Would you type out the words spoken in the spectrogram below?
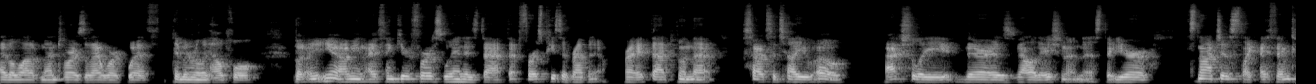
I have a lot of mentors that I work with. They've been really helpful. But, uh, you know, I mean, I think your first win is that, that first piece of revenue, right? That when that starts to tell you, oh, actually there is validation in this, that you're, it's not just like, I think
